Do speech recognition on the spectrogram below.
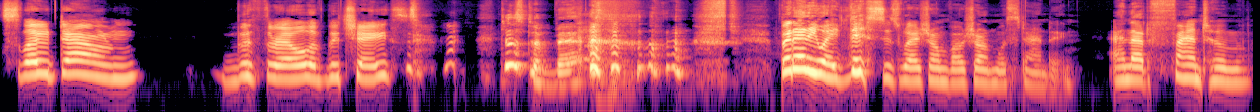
slowed down the thrill of the chase. Just a bit. but anyway, this is where Jean Valjean was standing, and that phantom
